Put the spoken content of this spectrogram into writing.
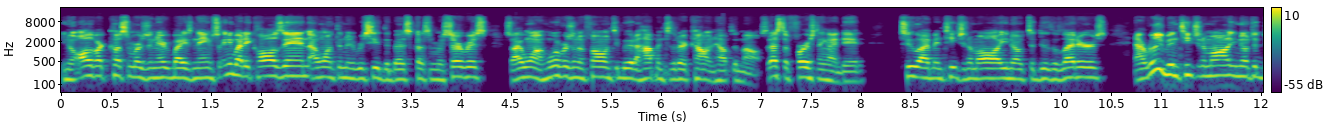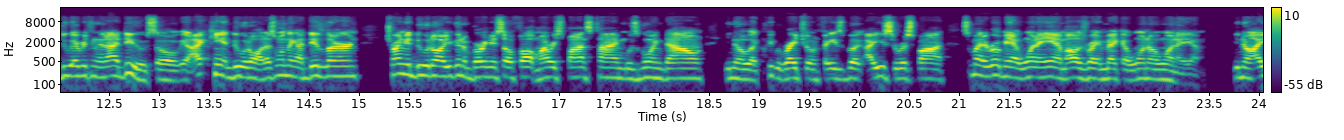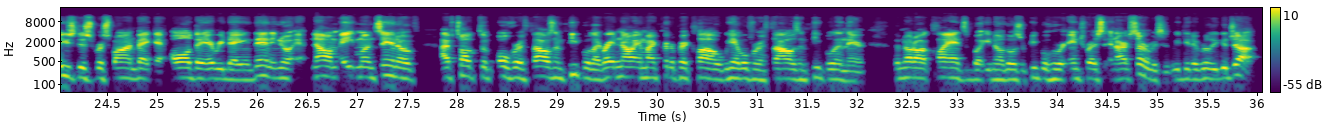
you know, all of our customers and everybody's name. So anybody calls in, I want them to receive the best customer service. So I want whoever's on the phone to be able to hop into their account and help them out. So that's the first thing I did. Two, I've been teaching them all, you know, to do the letters. And I've really been teaching them all, you know, to do everything that I do. So I can't do it all. That's one thing I did learn trying to do it all, you're going to burn yourself out. My response time was going down. You know, like people write you on Facebook. I used to respond. Somebody wrote me at 1 a.m. I was writing back at 101 a.m. You know, I used to just respond back at all day, every day. And then, you know, now I'm eight months in of I've talked to over a thousand people. Like right now in my Credit Cloud, we have over a thousand people in there. They're not all clients, but you know, those are people who are interested in our services. We did a really good job.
